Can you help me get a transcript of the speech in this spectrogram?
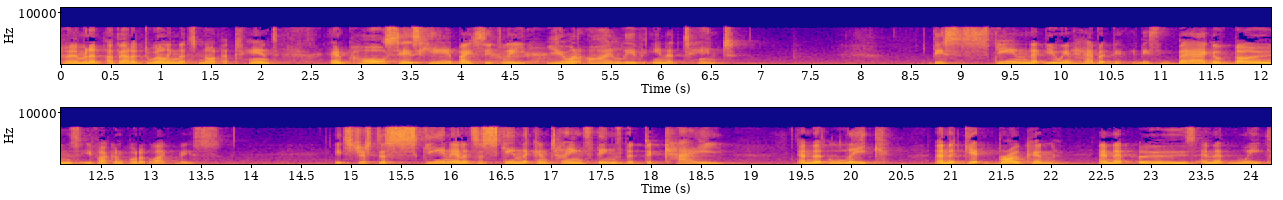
permanent about a dwelling that's not a tent. And Paul says here basically, you and I live in a tent. This skin that you inhabit, this bag of bones, if I can put it like this, it's just a skin, and it's a skin that contains things that decay and that leak and that get broken and that ooze and that weep.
